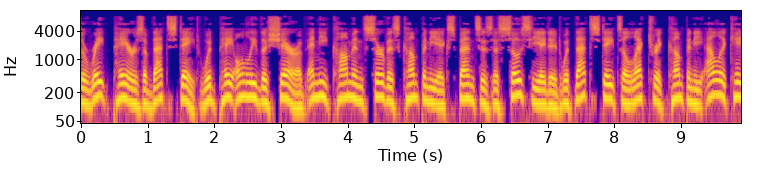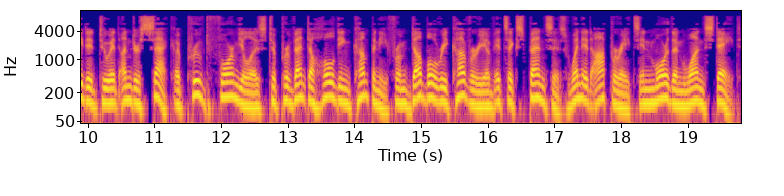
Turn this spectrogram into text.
the rate payers of that state would pay only the share of any common service company expenses associated with that state's electric company allocated to it under SEC-approved formulas to prevent a holding company from double recovery of its expenses when it operates in more than one state.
